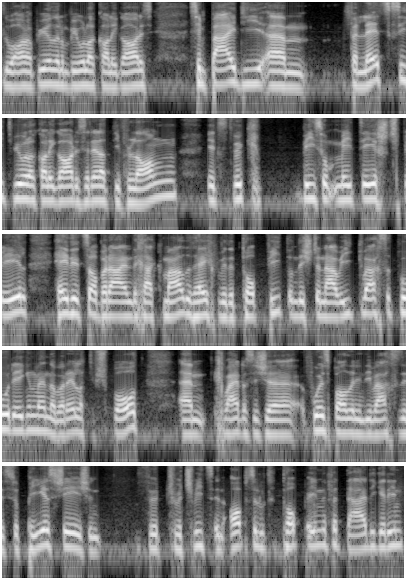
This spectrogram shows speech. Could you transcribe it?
Luana Bühler und Viola Caligaris, sind beide ähm, verletzt gewesen. Viola Caligaris relativ lang, jetzt wirklich bis und mit erstes Spiel. Hat jetzt aber eigentlich auch gemeldet, hey, ich bin wieder topfit und ist dann auch eingewechselt worden irgendwann, aber relativ spät. Ähm, ich meine, das ist eine Fußballerin, die wechselt jetzt zur PSG, ist ein, für, für die Schweiz eine absolute Top-Innenverteidigerin.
